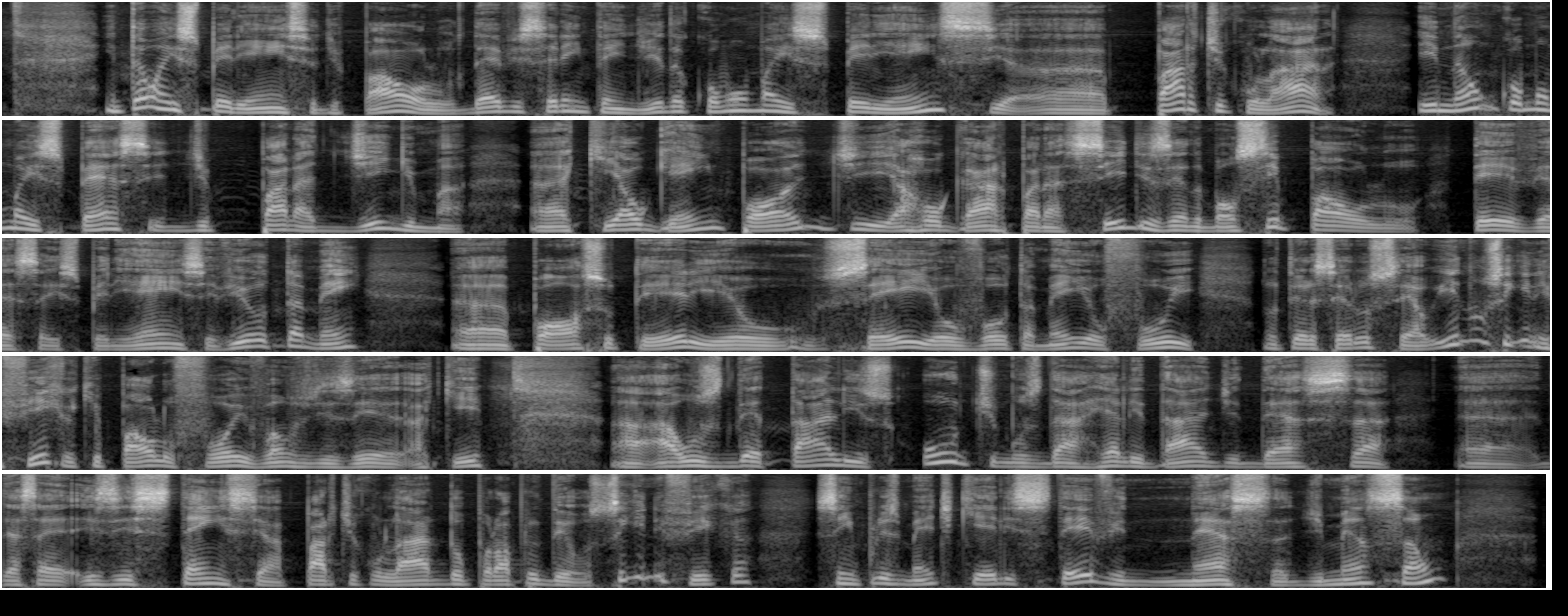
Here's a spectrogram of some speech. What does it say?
Então a experiência de Paulo deve ser entendida como uma experiência uh, particular e não como uma espécie de paradigma uh, que alguém pode arrogar para si, dizendo: bom, se Paulo teve essa experiência, viu, também uh, posso ter e eu sei, eu vou também, eu fui no terceiro céu. E não significa que Paulo foi, vamos dizer aqui, uh, aos detalhes últimos da realidade dessa uh, dessa existência particular do próprio Deus. Significa simplesmente que ele esteve nessa dimensão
